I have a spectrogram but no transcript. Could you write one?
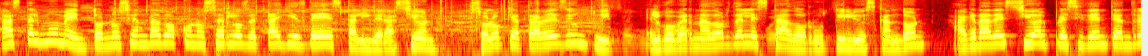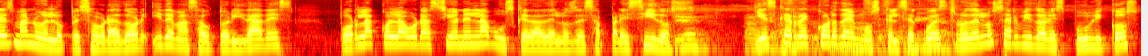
Hasta el momento no se han dado a conocer los detalles de esta liberación, solo que a través de un tuit, el gobernador del estado, Rutilio Escandón, agradeció al presidente Andrés Manuel López Obrador y demás autoridades por la colaboración en la búsqueda de los desaparecidos. Y es que recordemos que el secuestro de los servidores públicos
